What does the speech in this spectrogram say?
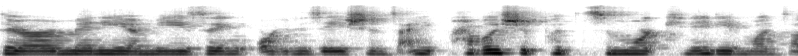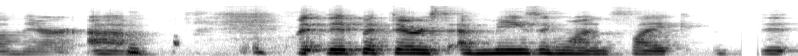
there are many amazing organizations. I probably should put some more Canadian ones on there. Um, but but there's amazing ones like th-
